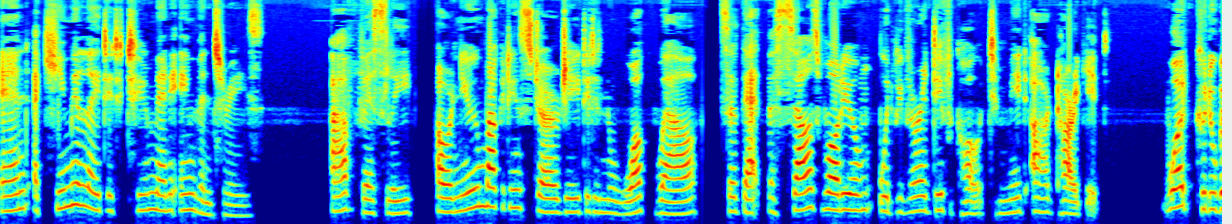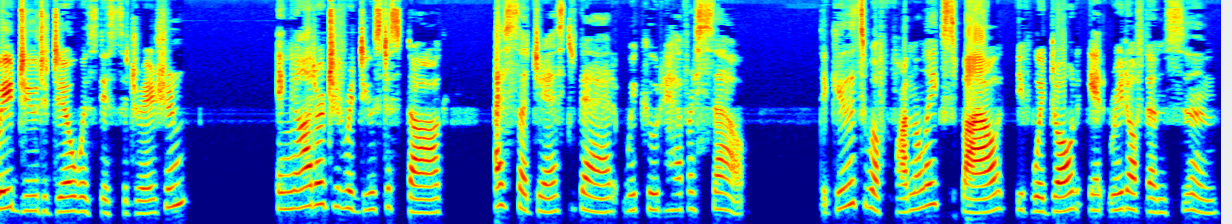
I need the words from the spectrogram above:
and accumulated too many inventories. Obviously, our new marketing strategy didn't work well, so that the sales volume would be very difficult to meet our target. What could we do to deal with this situation? In order to reduce the stock, I suggest that we could have a sale. The goods will finally expire if we don't get rid of them soon.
